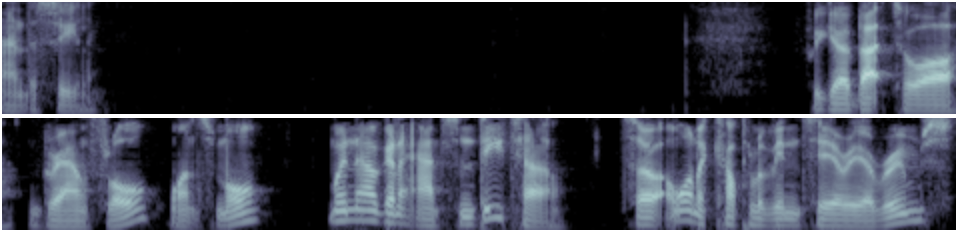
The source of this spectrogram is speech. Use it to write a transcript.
and a ceiling. If we go back to our ground floor once more, we're now going to add some detail. So I want a couple of interior rooms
